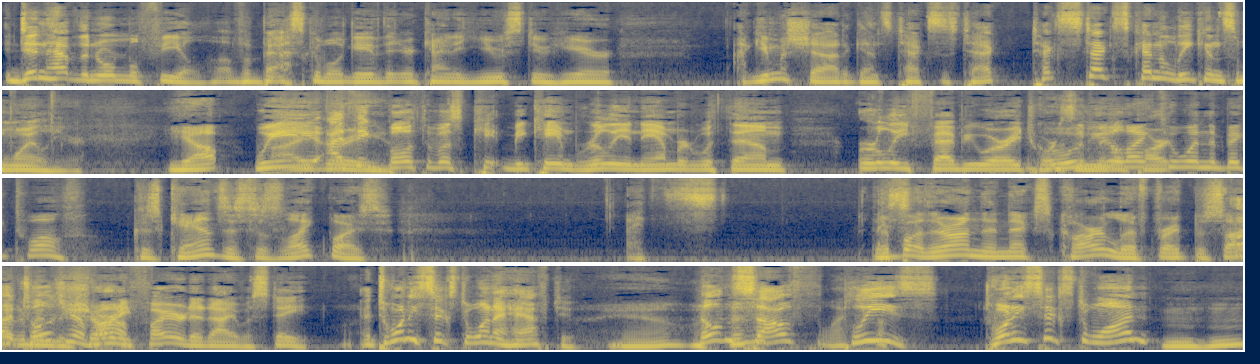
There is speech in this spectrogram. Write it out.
it didn't have the normal feel of a basketball game that you're kind of used to here. I give him a shot against Texas Tech. Texas Tech's kind of leaking some oil here. Yep. We, I, agree. think both of us became really enamored with them early February towards Who the do you like part. to win the Big 12? Because Kansas is likewise. It's- They're, they're on the next car lift right beside I them told you I've already fired at Iowa State. At 26 to 1, I have to. Yeah. Hilton South, Like- please. 26 to one Mm-hmm.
